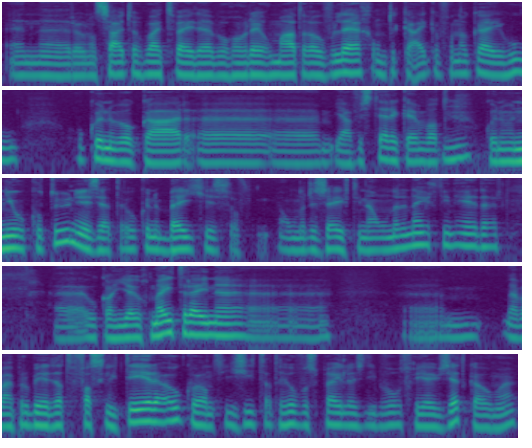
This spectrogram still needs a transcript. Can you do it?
En Ronald Zuidweg bij tweede hebben we gewoon regelmatig overleg om te kijken van oké, hoe hoe kunnen we elkaar uh, uh, ja, versterken en wat mm. kunnen we een nieuwe cultuur neerzetten? Hoe kunnen beetjes, of onder de 17 en onder de 19 eerder, uh, hoe kan jeugd meetrainen? Um, wij proberen dat te faciliteren ook, want je ziet dat heel veel spelers die bijvoorbeeld van JVZ komen,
